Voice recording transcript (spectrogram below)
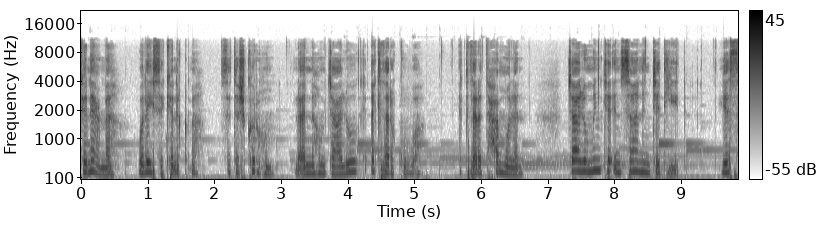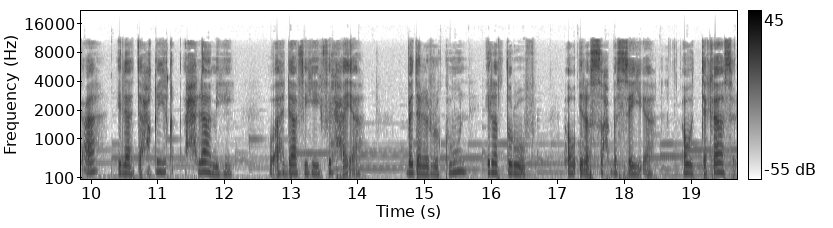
كنعمة وليس كنقمة. ستشكرهم لأنهم جعلوك أكثر قوة أكثر تحملا. جعلوا منك إنسان جديد. يسعى إلى تحقيق أحلامه وأهدافه في الحياة بدل الركون إلى الظروف أو إلى الصحبة السيئة أو التكاسل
